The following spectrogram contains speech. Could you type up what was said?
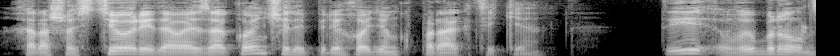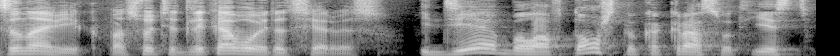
Хорошо, с теорией давай закончили, переходим к практике. Ты выбрал дзеновик. По сути, для кого этот сервис? Идея была в том, что как раз вот есть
